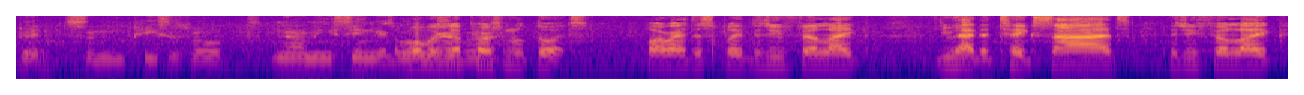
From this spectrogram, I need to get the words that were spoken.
bits and pieces for, you know what I mean? Seeing it So go what was your personal thoughts, as far as the split? Did you feel like you had to take sides? Did you feel like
